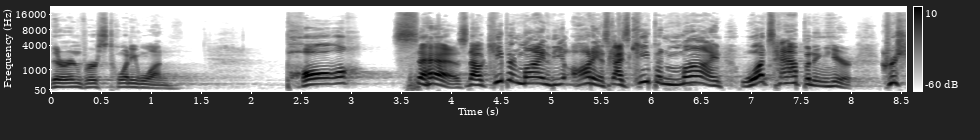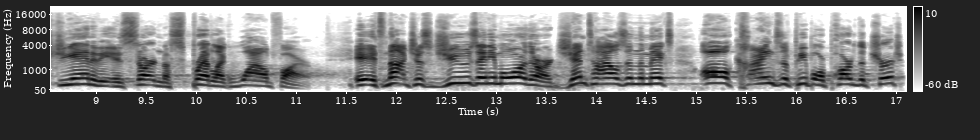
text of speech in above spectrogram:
there in verse 21. Paul says. Now, keep in mind the audience, guys, keep in mind what's happening here. Christianity is starting to spread like wildfire. It's not just Jews anymore, there are Gentiles in the mix. All kinds of people are part of the church.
